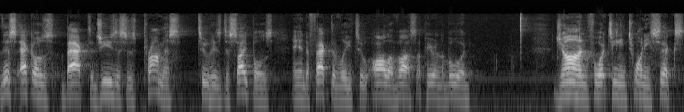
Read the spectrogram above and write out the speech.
This echoes back to Jesus' promise to his disciples and effectively to all of us up here on the board. John 14, 26.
